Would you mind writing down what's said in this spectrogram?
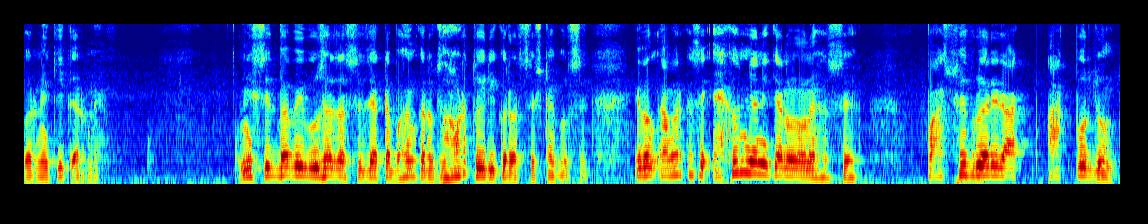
করেনি, কী কারণে? নিশ্চিতভাবেই বোঝা যাচ্ছে যে একটা ভয়ঙ্কর ঝড় তৈরি করার চেষ্টা করছে। এবং আমার কাছে এখন জানি কেন মনে হচ্ছে, পাঁচ ফেব্রুয়ারির আগ আগ পর্যন্ত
